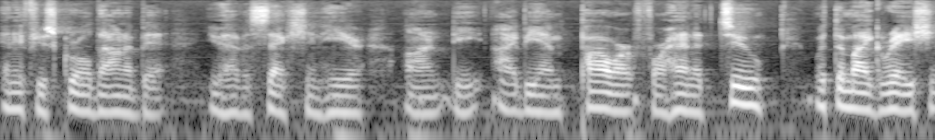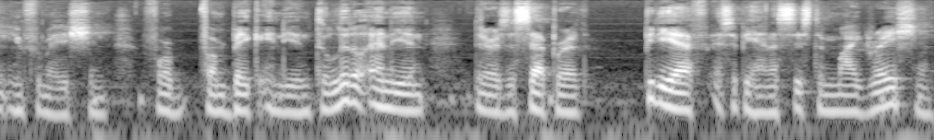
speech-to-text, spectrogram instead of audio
And if you scroll down a bit, you have a section here on the IBM Power for HANA 2 with the migration information for from Big Endian to Little Endian. There is a separate PDF SAP HANA system migration.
